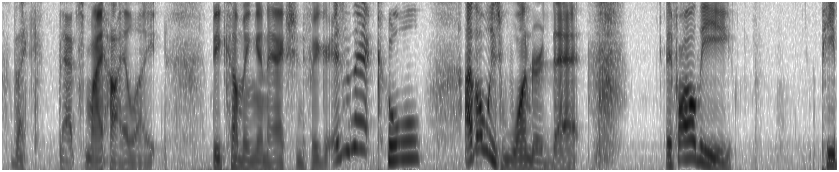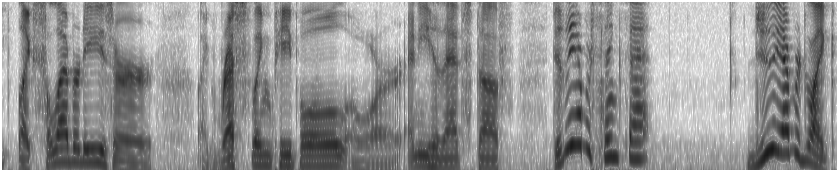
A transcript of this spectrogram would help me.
like that's my highlight, becoming an action figure. Isn't that cool? I've always wondered that if all the people like celebrities or like wrestling people or any of that stuff, do they ever think that? Do they ever like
